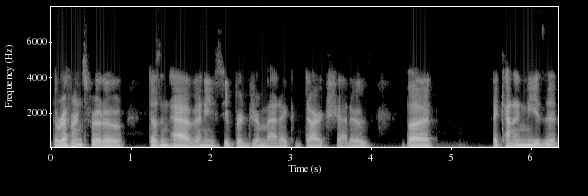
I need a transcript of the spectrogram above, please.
the reference photo doesn't have any super dramatic dark shadows, but it kind of needs it.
